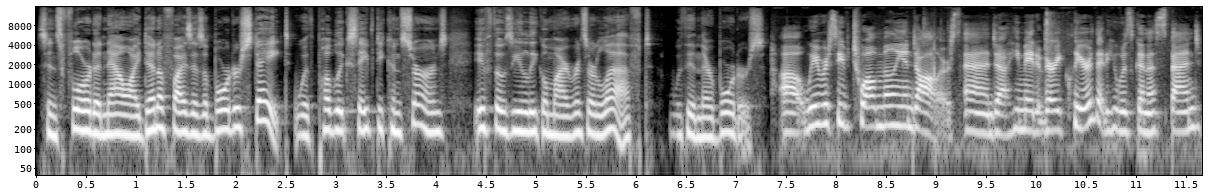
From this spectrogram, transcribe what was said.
since Florida now identifies as a border state with public safety concerns if those illegal migrants are left within their borders. Uh, we received $12 million, and uh, he made it very clear that he was going to spend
